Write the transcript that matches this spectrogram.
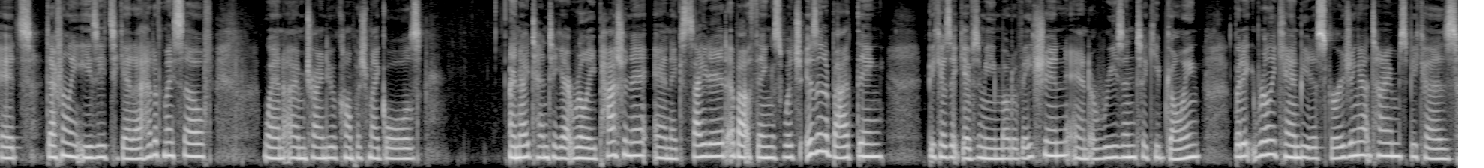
It's definitely easy to get ahead of myself when I'm trying to accomplish my goals. And I tend to get really passionate and excited about things, which isn't a bad thing because it gives me motivation and a reason to keep going. But it really can be discouraging at times because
